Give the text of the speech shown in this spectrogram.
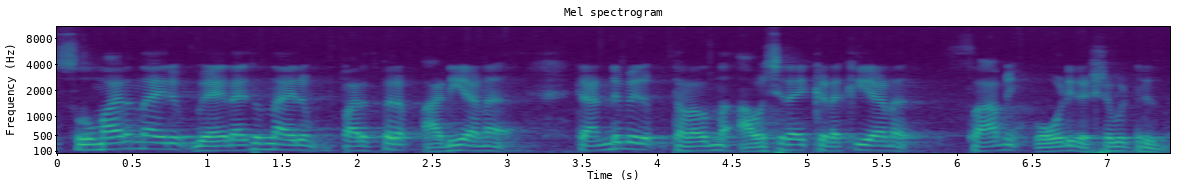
സുകുമാരൻ നായരും വേലായുധൻ നായരും പരസ്പരം അടിയാണ്. രണ്ടുപേരും തളർന്ന് അവശരായി കിടക്കുകയാണ് സ്വാമി ഓടി രക്ഷപ്പെട്ടിരുന്നു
